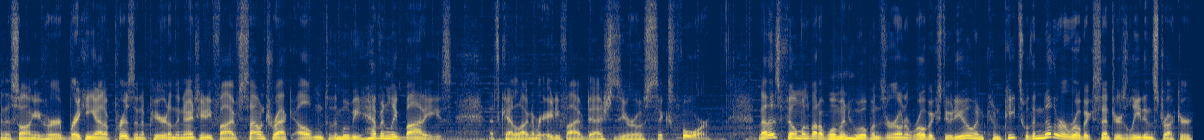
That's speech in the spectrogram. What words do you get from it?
And the song you heard, Breaking Out of Prison, appeared on the 1985 soundtrack album to the movie Heavenly Bodies. That's catalog number 85 064. Now, this film was about a woman who opens her own aerobic studio and competes with another aerobic center's lead instructor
